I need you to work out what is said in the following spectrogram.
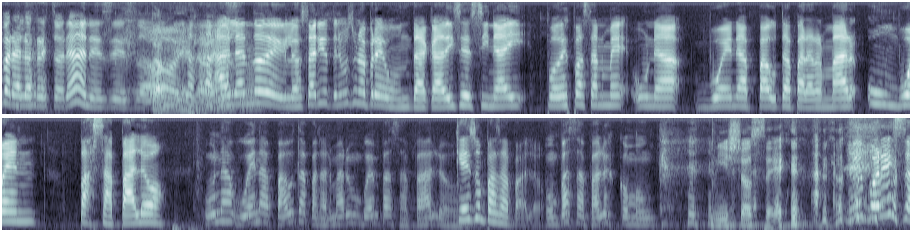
para los restaurantes eso. También. Claro. Hablando de glosario, tenemos una pregunta acá. Dice Sinai, ¿podés pasarme una buena pauta para armar un buen pasapalo? Una buena pauta para armar un buen pasapalo. ¿Qué es un pasapalo? Un pasapalo es como un... Ni yo sé. Eh, Por eso,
